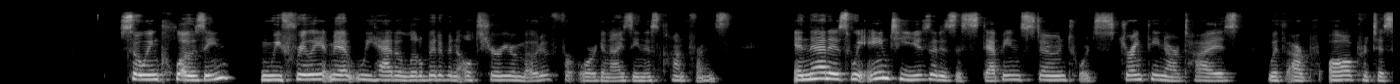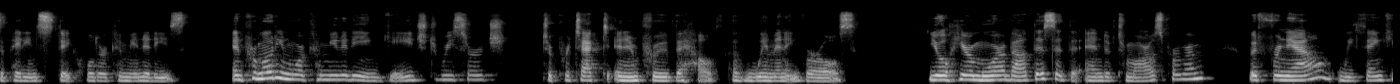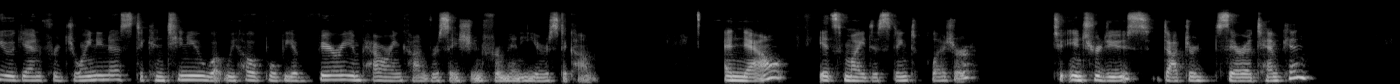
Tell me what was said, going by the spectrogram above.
So, in closing, we freely admit we had a little bit of an ulterior motive for organizing this conference. And that is, we aim to use it as a stepping stone towards strengthening our ties with our all participating stakeholder communities and promoting more community engaged research to protect and improve the health of women and girls. You'll hear more about this at the end of tomorrow's program, but for now, we thank you again for joining us to continue what we hope will be a very empowering conversation for many years to come. And now it's my distinct pleasure to introduce Dr. Sarah Temkin.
